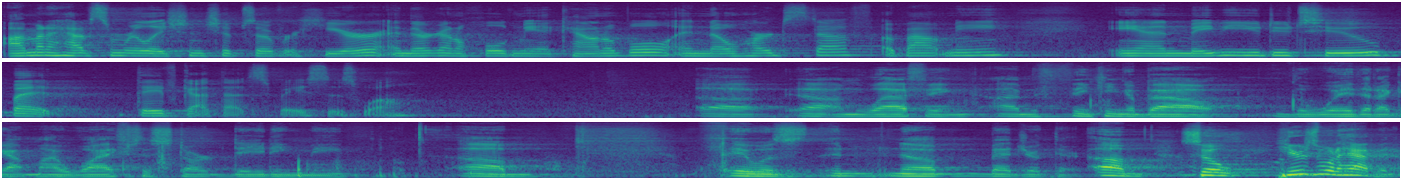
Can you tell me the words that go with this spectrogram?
I'm going to have some relationships over here, and they're going to hold me accountable and know hard stuff about me. And maybe you do too, but they've got that space as well. Uh, I'm laughing. I'm thinking about the way that I got my wife to start dating me. Um, it was no bad joke there. Um, so here's what happened.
